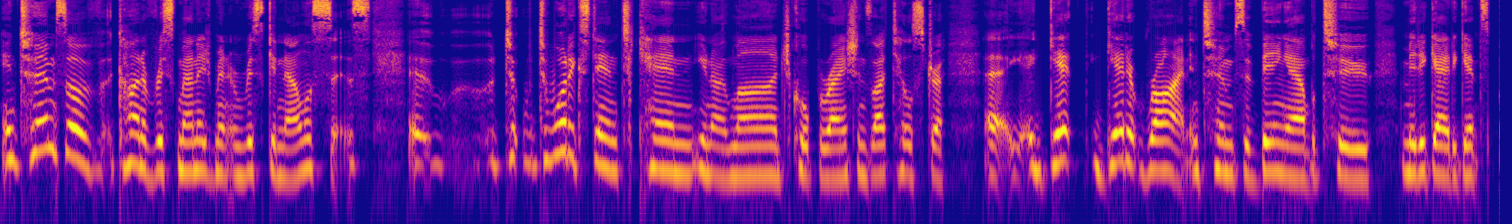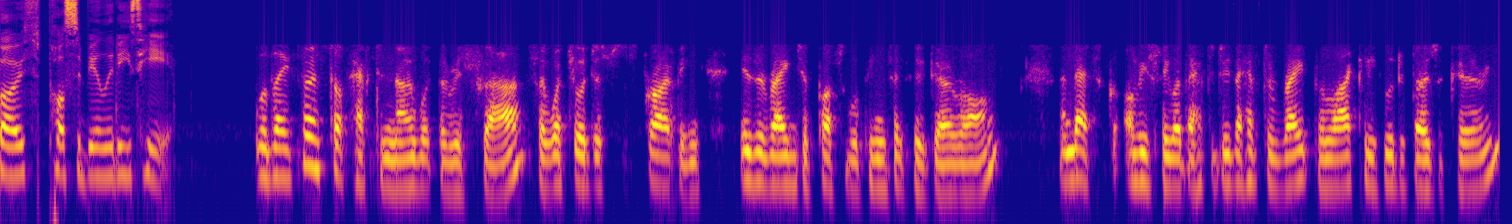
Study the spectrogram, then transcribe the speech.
in terms of kind of risk management and risk analysis, uh, to, to, what extent can you know large corporations like Telstra uh, get get it right in terms of being able to mitigate against both possibilities here? Well, they first off have to know what the risks are. So what you're just describing is a range of possible things that could go wrong, and that's obviously what they have to do. They have to rate the likelihood of those occurring.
